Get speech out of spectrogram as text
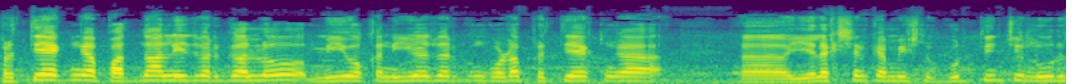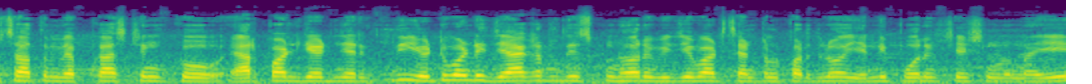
ప్రత్యేకంగా పద్నాలుగు నియోజకవర్గాల్లో మీ ఒక నియోజకవర్గం కూడా ప్రత్యేకంగా ఎలక్షన్ కమిషన్ గుర్తించి నూరు శాతం వెబ్కాస్టింగ్కు ఏర్పాటు చేయడం జరిగింది. ఎటువంటి జాగ్రత్తలు తీసుకున్నారు విజయవాడ సెంట్రల్ పరిధిలో? ఎన్ని పోలింగ్ స్టేషన్లు ఉన్నాయి?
